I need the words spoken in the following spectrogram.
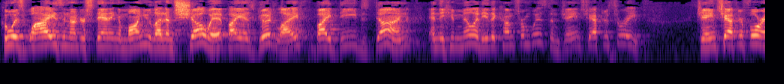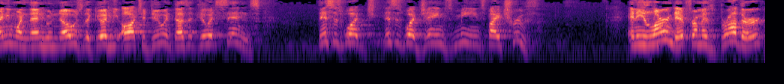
Who is wise and understanding among you, let him show it by his good life, by deeds done, and the humility that comes from wisdom. James chapter 3. James chapter 4. Anyone then who knows the good he ought to do and doesn't do it sins. This is what, this is what James means by truth. And he learned it from his brother,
